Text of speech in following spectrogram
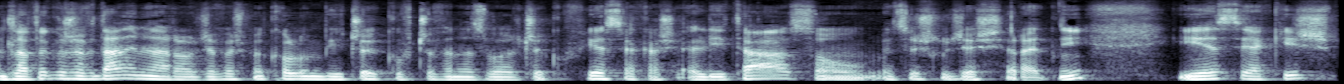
Dlatego, że w danym narodzie, weźmy Kolumbijczyków czy Wenezuelczyków, jest jakaś elita, są jacyś ludzie średni i jest jakiś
